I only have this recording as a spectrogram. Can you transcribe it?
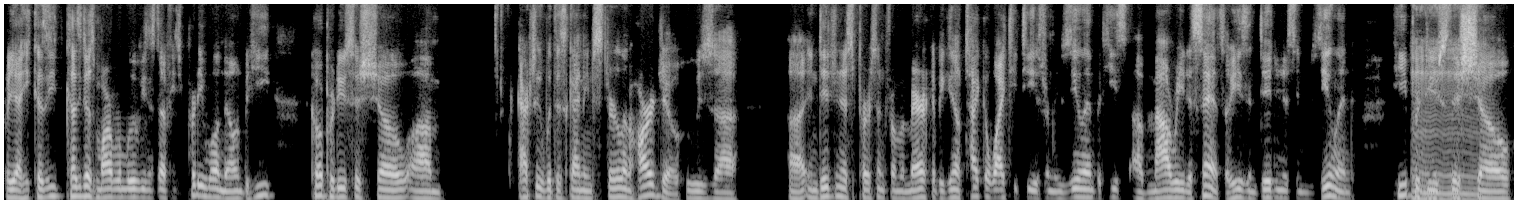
But yeah, because he because he, he does Marvel movies and stuff, he's pretty well known. But he co-produced this show um, actually with this guy named Sterling Harjo, who's uh, uh, indigenous person from America. Because you know, Taika Waititi is from New Zealand, but he's of Maori descent, so he's indigenous in New Zealand. He produced mm. this show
